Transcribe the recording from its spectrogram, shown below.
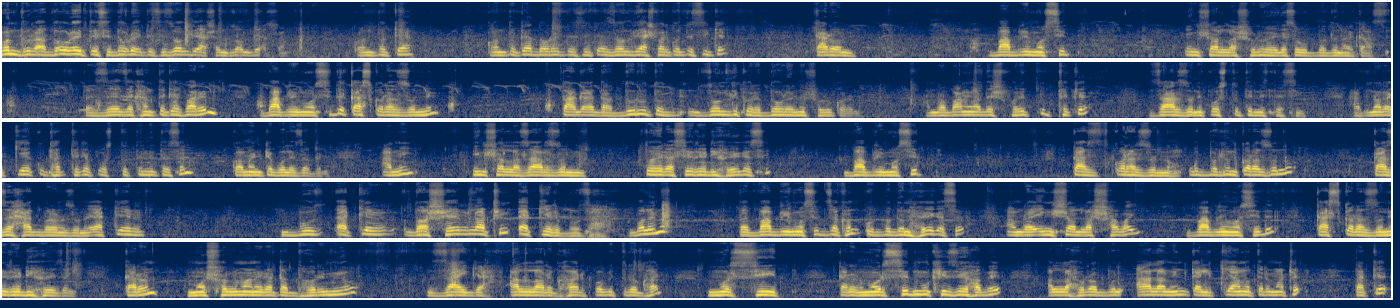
বন্ধুরা, দৌড়াইতেছি দৌড়াইতেছি, জলদি আসেন জলদি আসেন। কন্তকে কন্তকে দৌড়াইতেছি কে, জলদি আসবার করতেছি কে? কারণ বাবরি মসজিদ ইনশাল্লাহ শুরু হয়ে গেছে উদ্বোধনের কাজ। তাই যে যেখান থেকে পারেন বাবরি মসজিদে কাজ করার জন্যে তাগাদা দ্রুত জলদি করে দৌড়ানো শুরু করেন। আমরা বাংলাদেশ ফরিদপুর থেকে যার জন্য প্রস্তুতি নিতেছি। আপনারা কে কোথার থেকে প্রস্তুতি নিতেছেন, কমেন্টে বলে যাবেন। আমি ইনশাল্লাহ যার জন্য তৈরি আছি রেডি হয়ে গেছি, বাবরি মসজিদ কাজ করার জন্য, উদ্বোধন করার জন্য, কাজে হাত বাড়ানোর জন্য। একের বুঝ- একের দশের লাঠি, একের বোঝা, বলে না? তাই বাবরি মসজিদ যখন উদ্বোধন হয়ে গেছে, আমরা ইনশাল্লাহ সবাই বাবরি মসজিদে কাজ করার জন্য রেডি হয়ে যাই। কারণ মুসলমানের একটা ধর্মীয় জায়গা, আল্লাহর ঘর, পবিত্র ঘর, মসজিদ। কারণ মসজিদমুখী যে হবে, আল্লাহ রব্বুল আলামিন কাল কিয়ামতের মাঠে তাকে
